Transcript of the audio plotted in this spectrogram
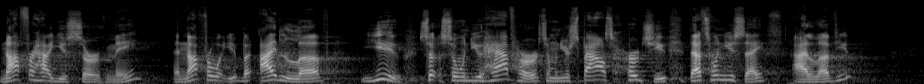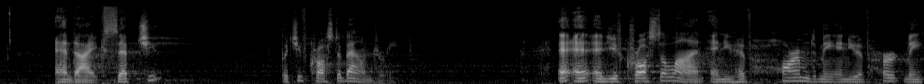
not for how you serve me and not for what you, but I love you. So, so when you have hurts and when your spouse hurts you, that's when you say, I love you and I accept you, but you've crossed a boundary and, and you've crossed a line and you have harmed me and you have hurt me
